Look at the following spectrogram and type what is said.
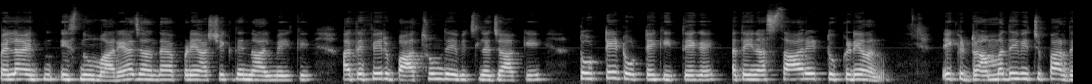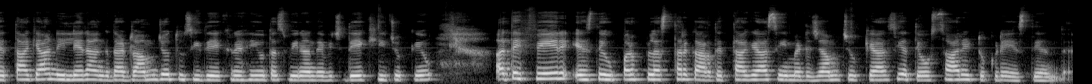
ਪਹਿਲਾਂ ਇਨ- ਇਸ ਨੂੰ ਮਾਰਿਆ ਜਾਂਦਾ ਹੈ ਆਪਣੇ ਆਸ਼ਿਕ ਦੇ ਨਾਲ ਮਿਲ ਕੇ ਅਤੇ ਫਿਰ ਬਾਥਰੂਮ ਦੇ ਵਿੱਚ ਲਿਜਾ ਕੇ ਟੋਟੇ-ਟੋਟੇ ਕੀਤੇ ਗਏ ਅਤੇ ਇਹਨਾਂ ਸਾਰੇ ਟੁਕੜਿਆਂ ਨੂੰ ਇੱਕ ਡਰਮ ਦੇ ਵਿੱਚ ਭਰ ਦਿੱਤਾ ਗਿਆ, ਨੀਲੇ ਰੰਗ ਦਾ ਡਰਮ ਜੋ ਤੁਸੀਂ ਦੇਖ ਰਹੇ ਹੋ, ਤਸਵੀਰਾਂ ਦੇ ਵਿੱਚ ਦੇਖ ਹੀ ਚੁੱਕੇ ਹੋ। ਅਤੇ ਫਿਰ ਇਸ ਦੇ ਉੱਪਰ ਪਲਸਤਰ ਕਰ ਦਿੱਤਾ ਗਿਆ, ਸੀਮੈਂਟ ਜੰਮ ਚੁੱਕਿਆ ਸੀ ਅਤੇ ਉਹ ਸਾਰੇ ਟੁਕੜੇ ਇਸ ਦੇ ਅੰਦਰ।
